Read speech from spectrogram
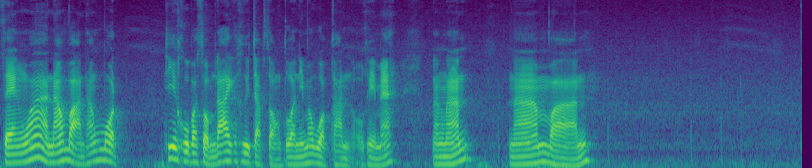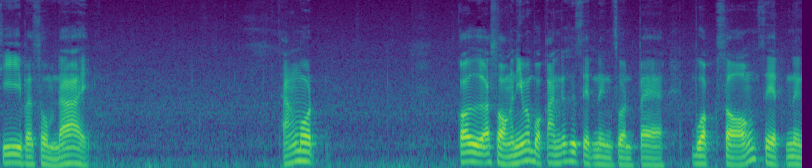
แสดงว่าน้ำหวานทั้งหมดที่ครูผสมได้ก็คือจับ 2 ตัวนี้มาบวกกัน โอเคไหมดังนั้น น้ำหวาน ที่ผสมได้ ทั้งหมด ก็คือเอาสองอันนี้มาบวกกันก็คือเศษหนึ่งส่วนแปดบวกสองเศษหนึ่ง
